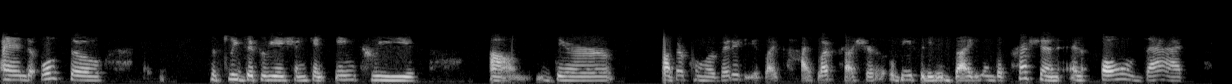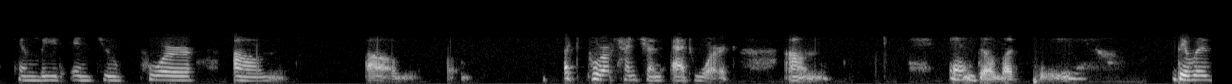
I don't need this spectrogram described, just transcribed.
and also the sleep deprivation can increase um, their other comorbidities like high blood pressure, obesity, anxiety, and depression, and all that can lead into poor um, um, poor attention at work. Um, and uh, let's see, there was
